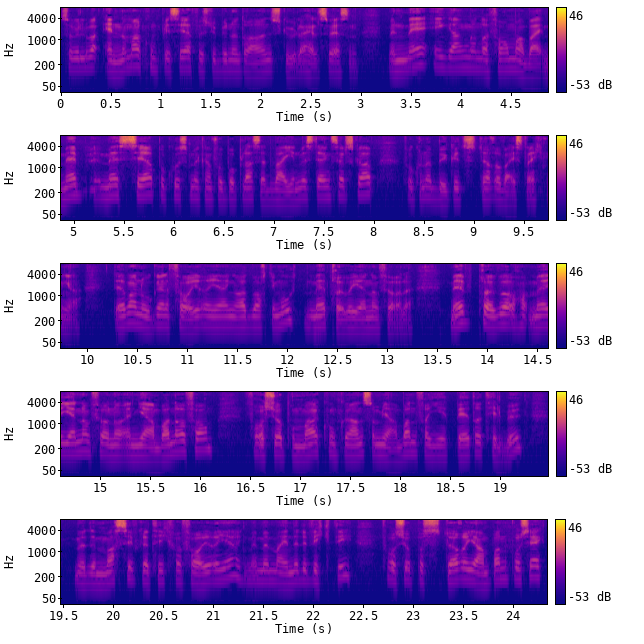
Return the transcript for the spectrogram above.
så vil det være enda mer komplisert hvis du begynner å dra inn skole og helsevesen. Men vi er i gang med en reformarbeid. Vi, vi ser på hvordan vi kan få på plass et veiinvesteringsselskap for å kunne bygge ut større veistrekninger. Det var noe den forrige regjeringen advarte imot. Vi prøver å gjennomføre det. Vi, prøver, vi gjennomfører nå en jernbanereform for å se på mer konkurranse om jernbanen for å gi et bedre tilbud. Møter massiv kritikk fra forrige regjering, men vi mener det er viktig for å se på større jernbaneprosjekt.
